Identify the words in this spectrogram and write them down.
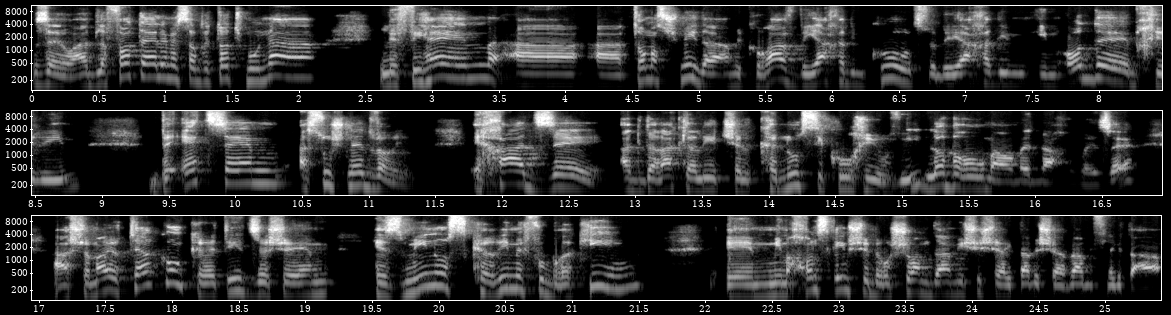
זהו, ההדלפות האלה מסרטטות תמונה, לפיהן תומאס שמיד, המקורב, ביחד עם קורץ וביחד עם, עם עוד אה, בכירים, בעצם עשו שני דברים. אחד זה הגדרה כללית של קנו סיקור חיובי, לא ברור מה עומד מאחורי זה. האשמה יותר קונקרטית זה שהם הזמינו סקרים מפוברקים אה, ממכון סקרים שבראשו עמדה מישהי שהייתה בשעבר מפלגת העם,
